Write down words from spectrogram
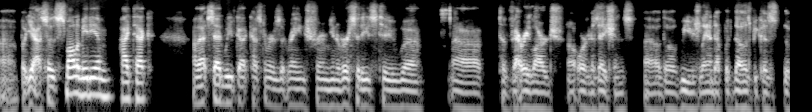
uh, but yeah so small to medium high tech now, that said, we've got customers that range from universities to uh, uh, to very large uh, organizations. Uh, though we usually end up with those because the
